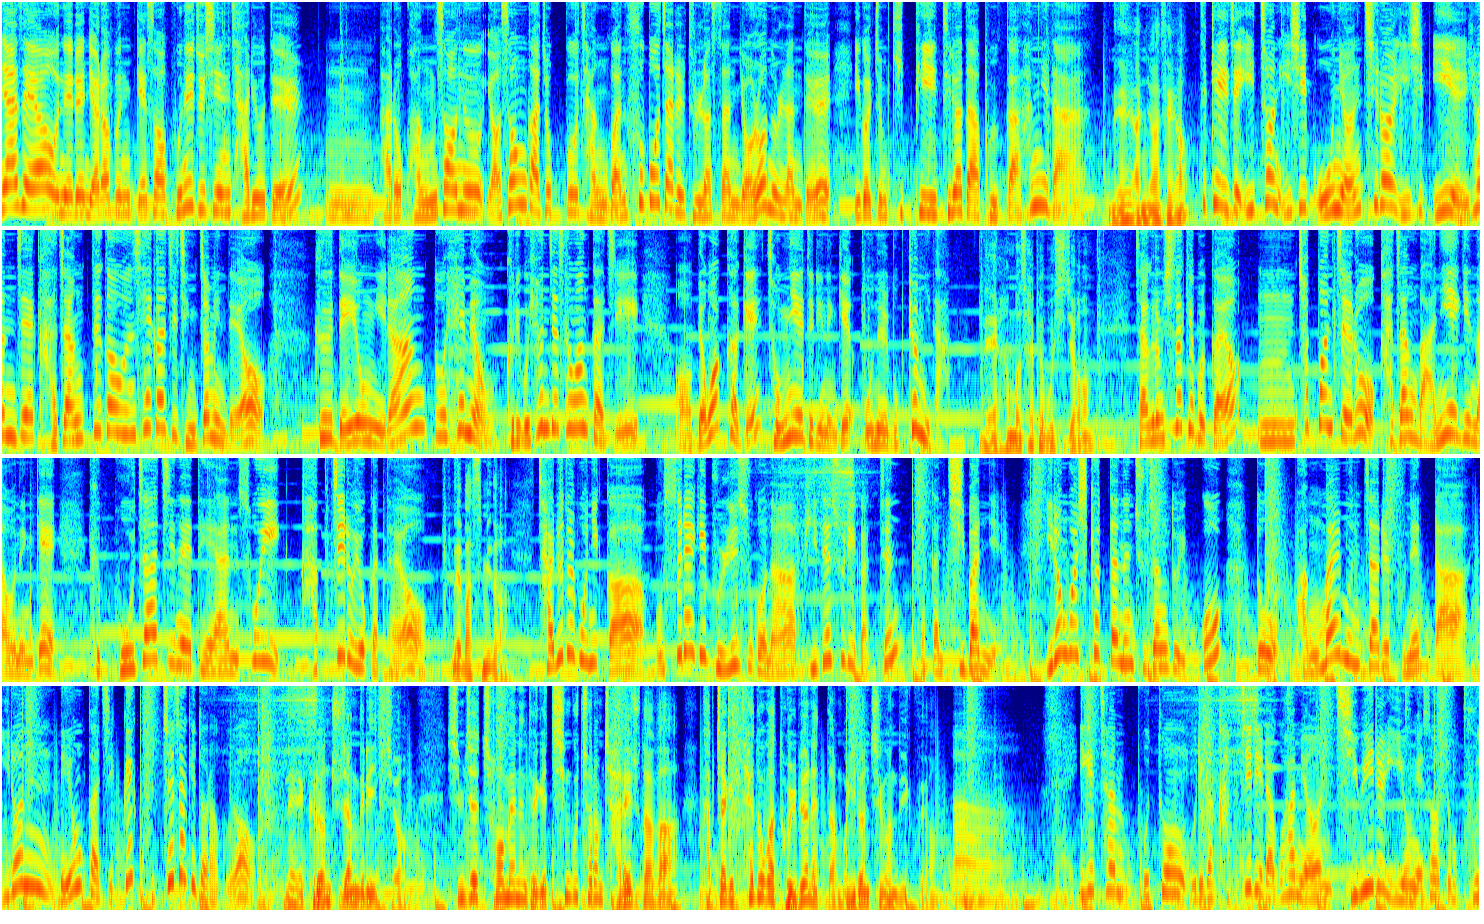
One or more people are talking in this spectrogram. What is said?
안녕하세요. 오늘은 여러분께서 보내주신 자료들, 음, 바로 광선우 여성가족부 장관 후보자를 둘러싼 여러 논란들, 이걸 좀 깊이 들여다 볼까 합니다. 네, 안녕하세요. 특히 이제 2025년 7월 22일 현재 가장 뜨거운 세 가지 쟁점인데요. 그 내용이랑 또 해명, 그리고 현재 상황까지 어, 명확하게 정리해드리는 게 오늘 목표입니다. 네, 한번 살펴보시죠. 자, 그럼 시작해 볼까요? 음, 첫 번째로 가장 많이 얘기 나오는 게 그 보좌진에 대한 소위 갑질 의혹 같아요. 네, 맞습니다. 자료들 보니까 뭐 쓰레기 분리수거나 비대 수리 같은 약간 집안일 이런 걸 시켰다는 주장도 있고 또 막말 문자를 보냈다 이런 내용까지 꽤 구체적이더라고요. 네, 그런 주장들이 있죠. 심지어 처음에는 되게 친구처럼 잘해주다가 갑자기 태도가 돌변했다, 뭐 이런 증언도 있고요. 아 이게 참 보통 우리가 갑질이라고 하면 지위를 이용해서 좀 부당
